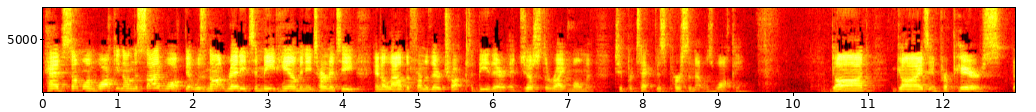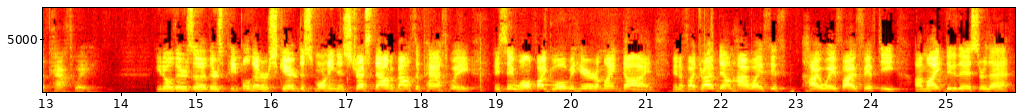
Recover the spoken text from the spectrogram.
had someone walking on the sidewalk that was not ready to meet him in eternity and allowed the front of their truck to be there at just the right moment to protect this person that was walking. God guides and prepares the pathway you know, there's, a, there's people that are scared this morning and stressed out about the pathway. They say, well, if I go over here, I might die. And if I drive down Highway, highway 550, I might do this or that.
